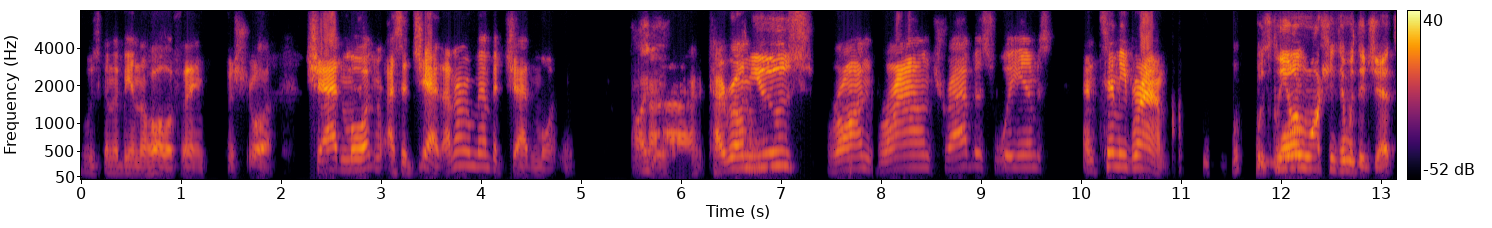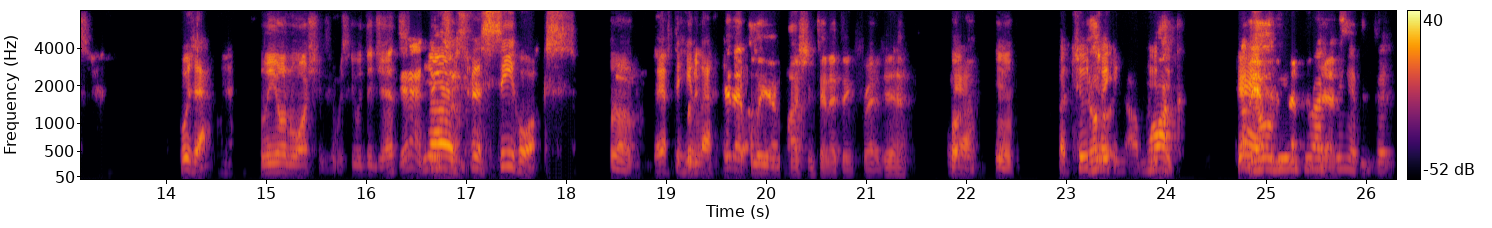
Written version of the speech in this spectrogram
who's going to be in the Hall of Fame for sure. Chad Morton. I said Chad. I don't remember Chad Morton. I do. Uh, Tyrone Hughes, Ron Brown, Travis Williams, and Timmy Brown. was Leon Washington with the Jets? Who's that? Leon Washington was he with the Jets? Yeah, I No, think it's so. for Seahawks. Oh, After he But left. did have Leon Washington, I think, Fred. Yeah. Yeah. yeah. But two, You know, two uh, Mark, Go you ahead. it'd be interesting if you could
